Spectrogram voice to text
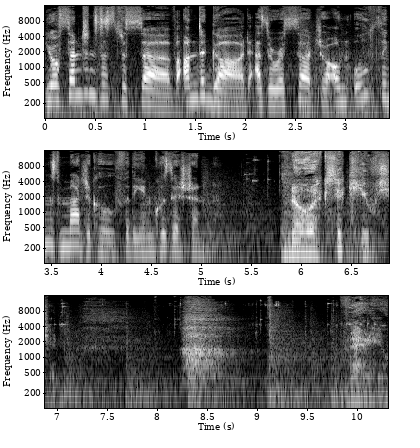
Your sentence is to serve under guard as a researcher on all things magical for the Inquisition. No execution? Very.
